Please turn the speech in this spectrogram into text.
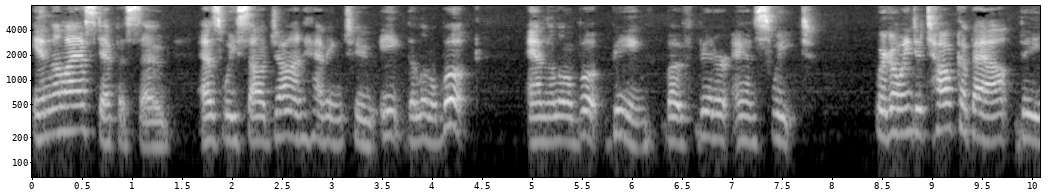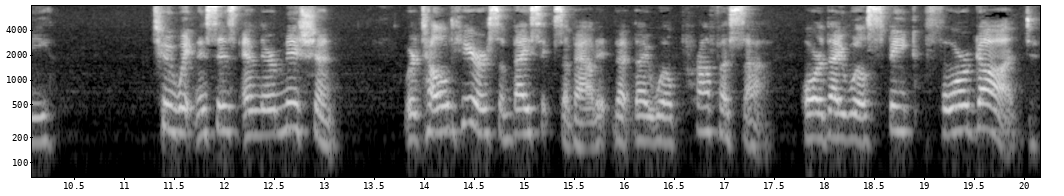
in the last episode as we saw John having to eat the little book and the little book being both bitter and sweet. We're going to talk about the two witnesses and their mission. We're told here some basics about it that they will prophesy or they will speak for God.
